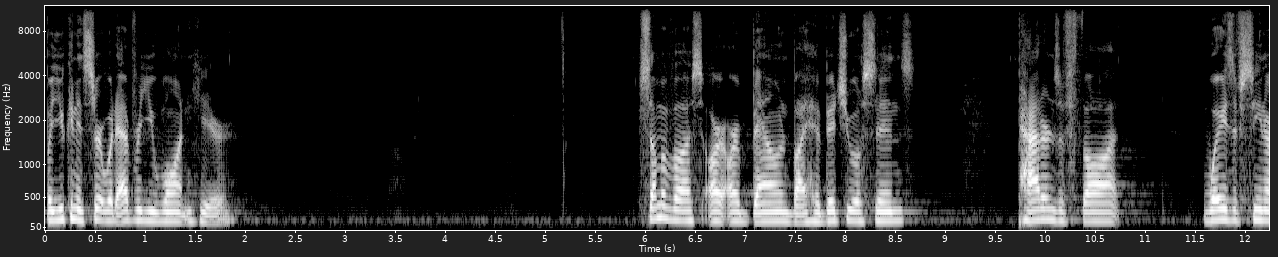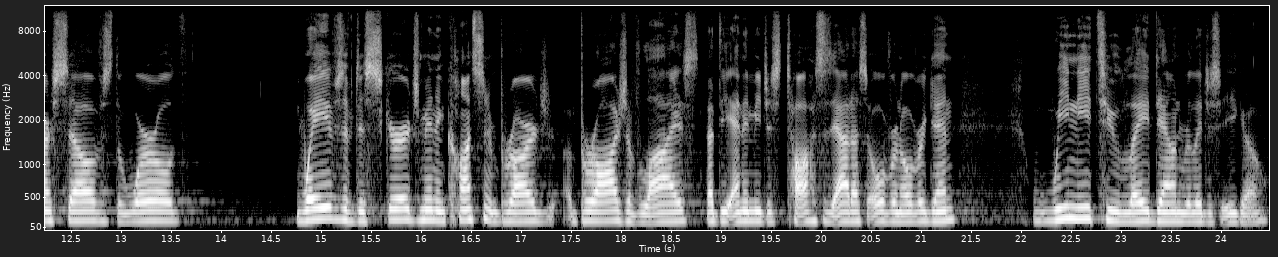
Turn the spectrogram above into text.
but you can insert whatever you want here. Some of us are, are bound by habitual sins, patterns of thought, ways of seeing ourselves, the world, waves of discouragement and constant barrage, barrage of lies that the enemy just tosses at us over and over again, we need to lay down religious ego.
